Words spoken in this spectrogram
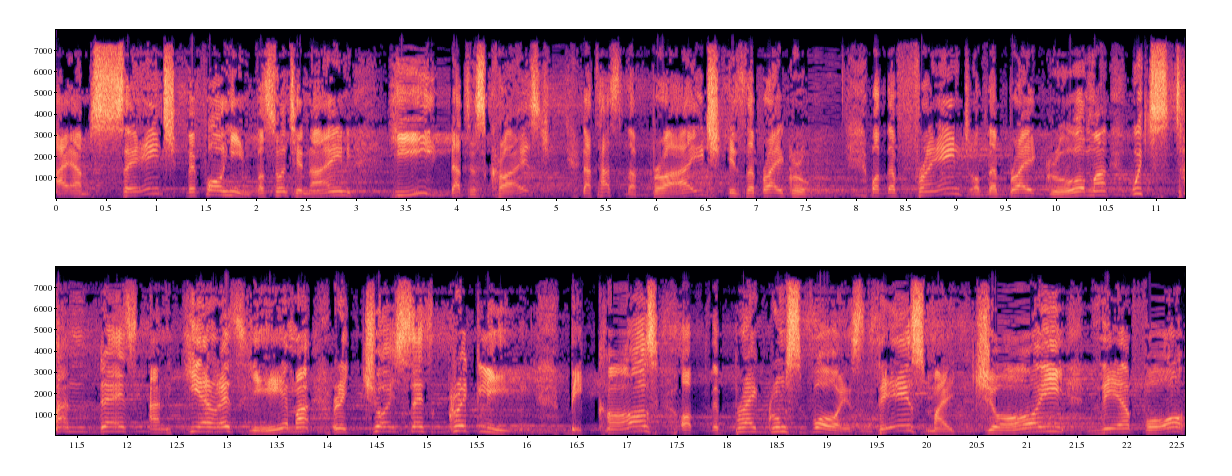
I am sent before him. Verse 29, he, that is Christ, that has the bride, is the bridegroom. But the friend of the bridegroom, which standeth and heareth him, rejoiceth greatly because of the bridegroom's voice. This my joy therefore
